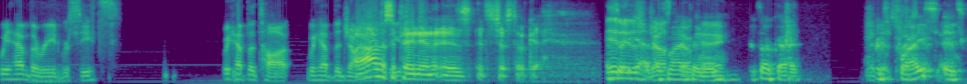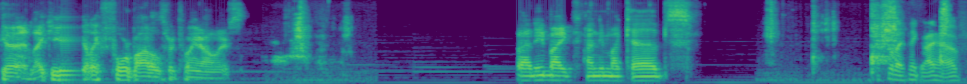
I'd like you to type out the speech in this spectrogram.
We have the read receipts. We have the talk. We have the John. My honest receipts. opinion is it's just okay. It So, is yeah, that's just my okay. opinion. It's okay. It For is its price, okay. it's good. Like you get like four bottles for twenty dollars. But I need my I need my cabs. That's what I think I have.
